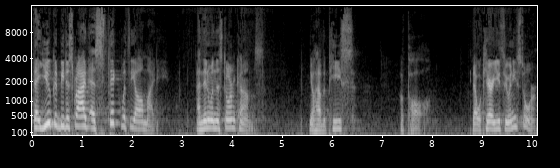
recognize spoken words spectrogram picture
that you could be described as thick with the Almighty. And then when the storm comes, you'll have the peace of Paul that will carry you through any storm.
